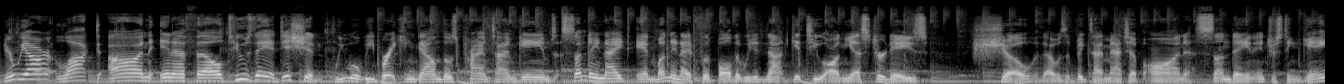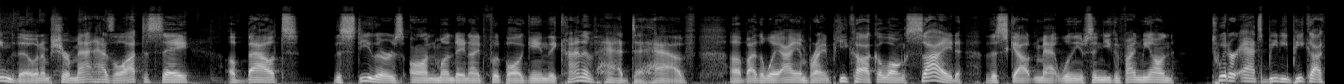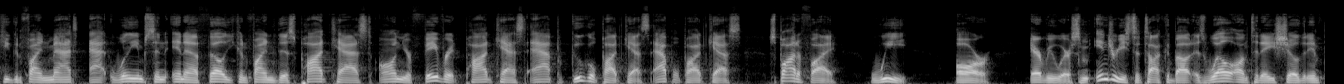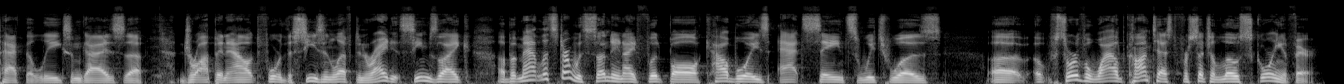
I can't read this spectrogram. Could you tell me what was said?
Here we are, locked on NFL Tuesday edition. We will be breaking down those primetime games, Sunday night and Monday night football that we did not get to on yesterday's show. That was a big time matchup on Sunday, an interesting game, though, and I'm sure Matt has a lot to say about the Steelers on Monday Night Football game they kind of had to have. Uh, by the way, I am Brian Peacock alongside the scout Matt Williamson. You can find me on Twitter at BD Peacock. You can find Matt at Williamson NFL. You can find this podcast on your favorite podcast app Google Podcasts, Apple Podcasts, Spotify. We are everywhere. Some injuries to talk about as well on today's show that impact the league. Some guys uh, dropping out for the season left and right, it seems like. Uh, but Matt, let's start with Sunday Night Football Cowboys at Saints, which was uh, sort of a wild contest for such a low scoring affair.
